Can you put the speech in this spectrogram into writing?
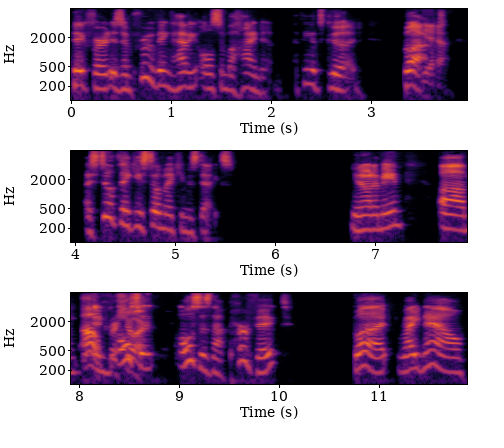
pickford is improving having olsen behind him i think it's good but Yeah. i still think he's still making mistakes you know what i mean um Oh, and for olsen, sure. olsen's not perfect but right now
